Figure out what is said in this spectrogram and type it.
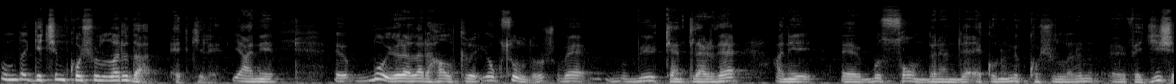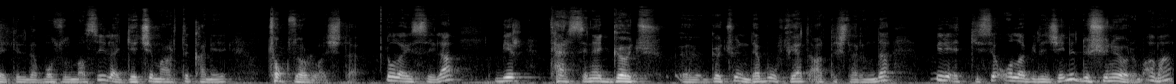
bunda geçim koşulları da etkili. Yani e, bu yöreler halkı yoksuldur ve büyük kentlerde hani e, bu son dönemde ekonomik koşulların e, feci şekilde bozulmasıyla geçim artık hani çok zorlaştı. Dolayısıyla bir tersine göç, göçün de bu fiyat artışlarında bir etkisi olabileceğini düşünüyorum. Ama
